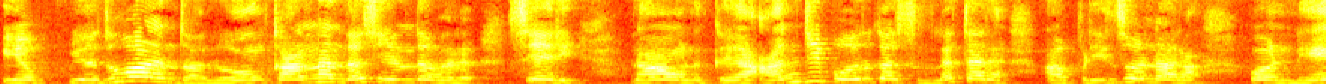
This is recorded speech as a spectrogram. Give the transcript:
எப் எதுவாக இருந்தாலும் கண்ணன் தான் சிறந்தவர். சரி நான் உனக்கு அஞ்சு பொருட்காசுங்களை தரேன் அப்படின்னு சொன்னாராம். உடனே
